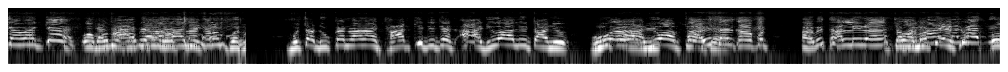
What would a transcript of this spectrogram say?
કહેવાય કે. ઓ મમ્મી આપણે રોટલા કરો હું તો દુકાન વાળા થાર કીધી તે આ હજુ આલ્યું તાન્યું હું આવતું તાર કાકો હવે લઈ રહ્યા. અમે. ઓ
